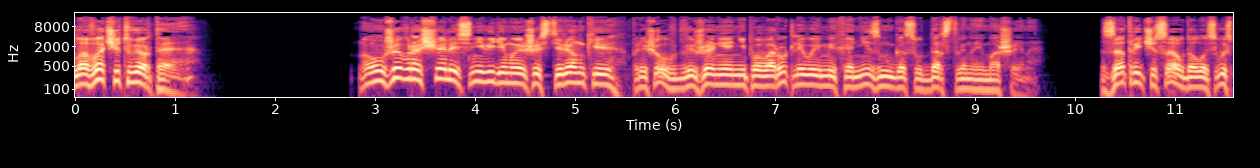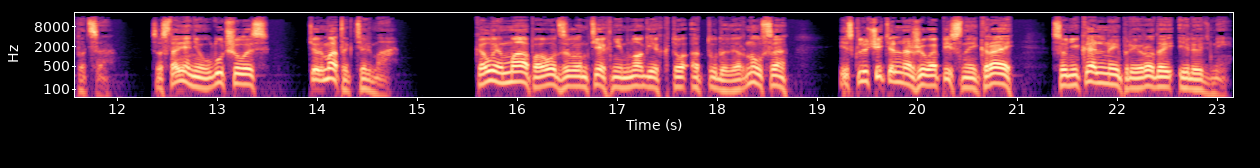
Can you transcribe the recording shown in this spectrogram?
Глава четвертая. Но уже вращались невидимые шестеренки, пришел в движение неповоротливый механизм государственной машины. За три часа удалось выспаться. Состояние улучшилось, тюрьма так тюрьма. Колыма, по отзывам тех немногих, кто оттуда вернулся, исключительно живописный край с уникальной природой и людьми.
